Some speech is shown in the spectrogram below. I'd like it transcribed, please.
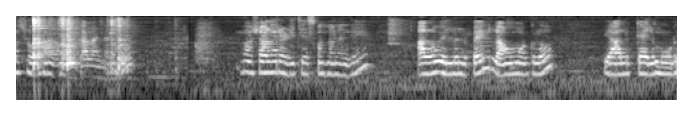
ఆయిల్లో సోడా మగ్గాలండి మసాలా రెడీ చేసుకుంటున్నానండి. అల్లం వెల్లుల్లిపై లవం మొగ్గలు యాలక్కాయలు మూడు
